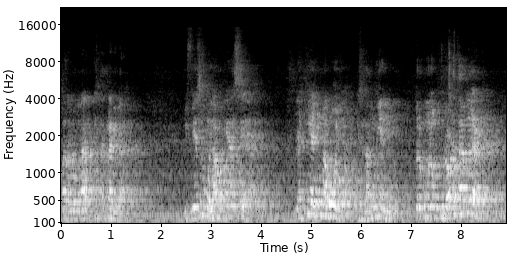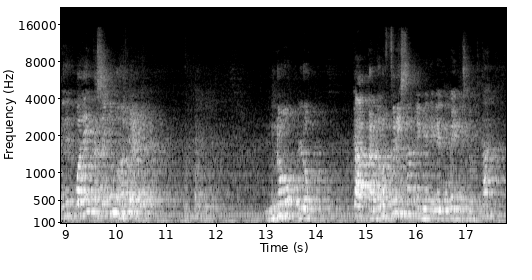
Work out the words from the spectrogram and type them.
para lograr esta claridad. Y fíjense como el agua queda seda. y aquí hay una boya que se está moviendo, pero como el obturador está abierto y tiene 40 segundos abierto, no lo capta, no lo frisa en, en el momento, sino que está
